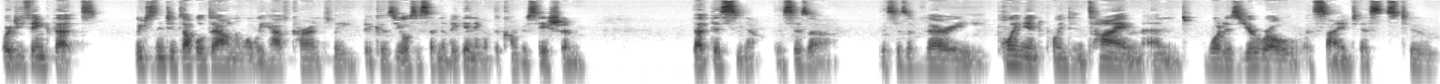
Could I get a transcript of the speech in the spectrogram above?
or do you think that we just need to double down on what we have currently because you also said in the beginning of the conversation that this you know this is a this is a very poignant point in time and what is your role as scientists to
